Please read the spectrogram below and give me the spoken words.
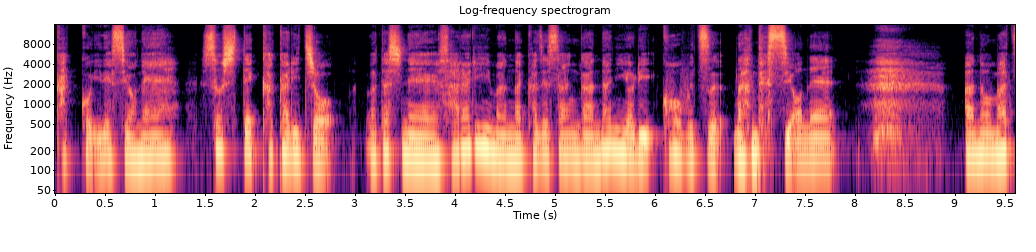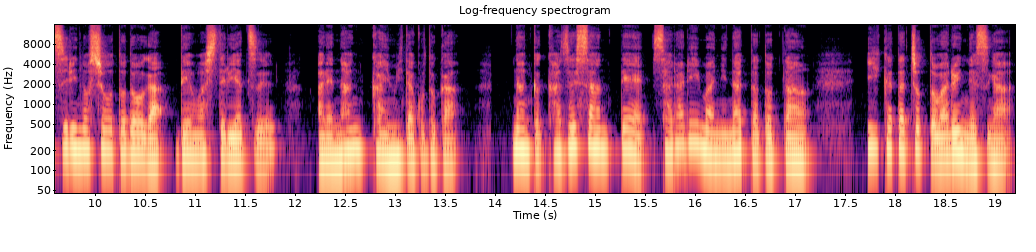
かっこいいですよね。そして係長。私ね、サラリーマンな風さんが何より好物なんですよね。あの祭りのショート動画電話してるやつあれ何回見たことか。なんか風さんってサラリーマンになった途端言い方ちょっと悪いんですが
